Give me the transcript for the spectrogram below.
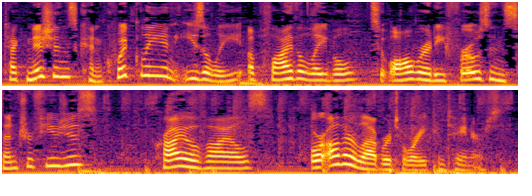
technicians can quickly and easily apply the label to already frozen centrifuges, cryovials, or other laboratory containers.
